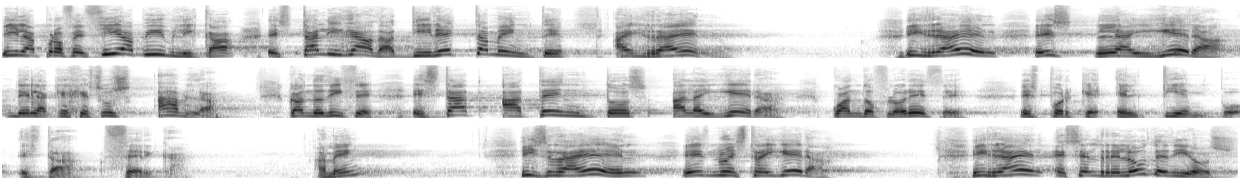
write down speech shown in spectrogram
Y la profecía bíblica está ligada directamente a Israel. Israel es la higuera de la que Jesús habla. Cuando dice, estad atentos a la higuera cuando florece, es porque el tiempo está cerca. Amén. Israel es nuestra higuera. Israel es el reloj de Dios.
